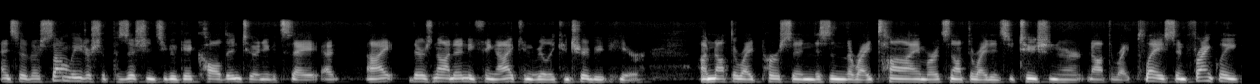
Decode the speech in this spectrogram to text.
And so there's some leadership positions you could get called into, and you could say, uh, I there's not anything I can really contribute here. I'm not the right person. This isn't the right time, or it's not the right institution, or not the right place. And frankly,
